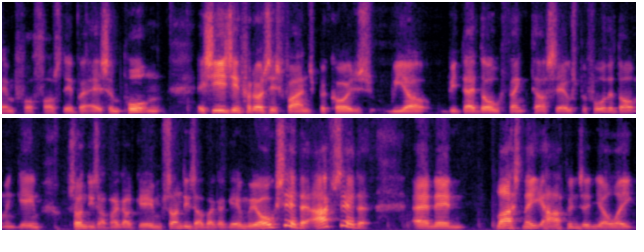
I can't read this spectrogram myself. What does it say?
um, for Thursday. But it's important. It's easy for us as fans because we are we did all think to ourselves before the Dortmund game, Sunday's a bigger game. Sunday's a bigger game. We all said it. I've said it, and then last night happens, and you're like,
